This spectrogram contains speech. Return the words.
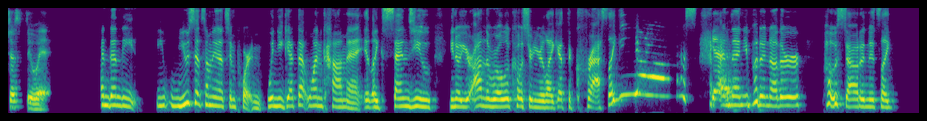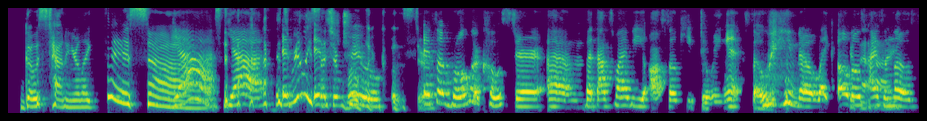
just do it. And then the you, you said something that's important. When you get that one comment, it like sends you, you know, you're on the roller coaster and you're like at the crest, like, yes. yes. And then you put another post out and it's like ghost town and you're like, this sucks. Yeah. Yeah. it's, it's, really it's such a roller coaster. It's a roller coaster. Um, but that's why we also keep doing it. So we know like, oh, those highs and lows.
